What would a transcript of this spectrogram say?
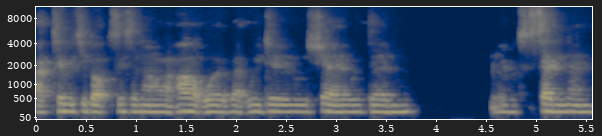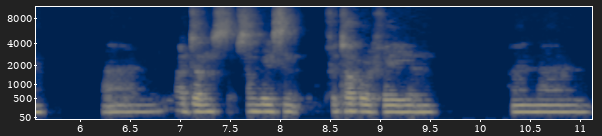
activity boxes and our artwork that we do, we share with them, we're able to send them um, I've done some recent photography and and um,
